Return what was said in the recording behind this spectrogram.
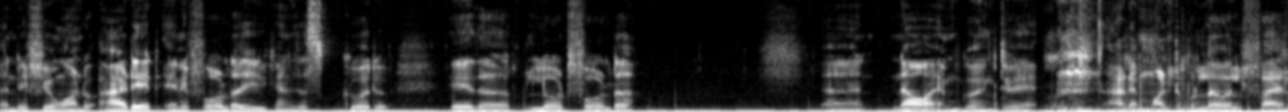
And if you want to add it any folder you can just go to either load folder. And now I'm going to add a multiple level file.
